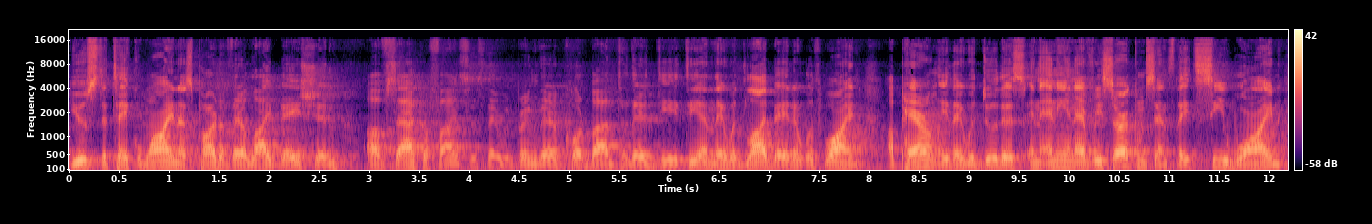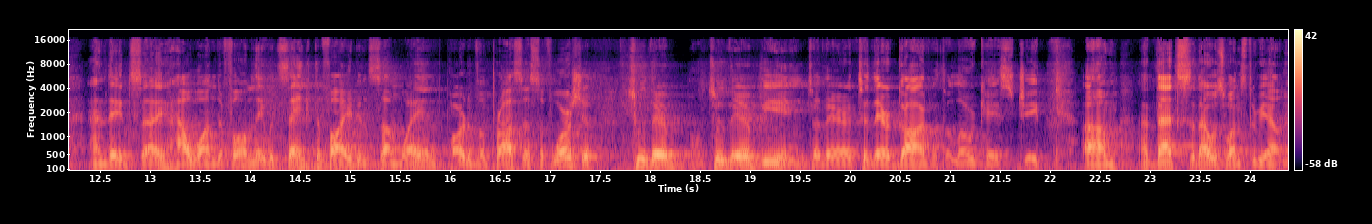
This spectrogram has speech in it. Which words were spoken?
used to take wine as part of their libation of sacrifices. They would bring their korban to their deity and they would libate it with wine. Apparently, they would do this in any and every circumstance. They'd see wine and they'd say, How wonderful, and they would sanctify it in some way and part of a process of worship to their to their being, to their to their God with a lowercase g. Um, that's that was once the reality.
